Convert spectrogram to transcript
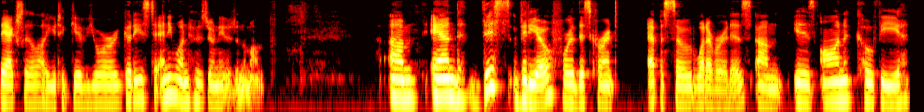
they actually allow you to give your goodies to anyone who's donated in the month. Um, and this video for this current episode, whatever it is, um, is on Ko-fi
